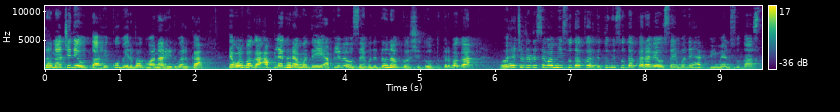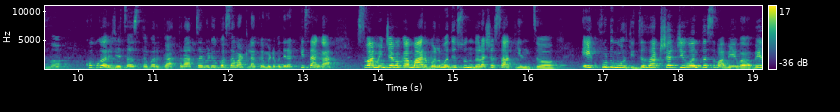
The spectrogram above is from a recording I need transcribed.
धनाचे देवता हे कुबेर भगवान आहेत बरं का. त्यामुळे बघा आपल्या घरामध्ये आपल्या व्यवसायामध्ये धन आकर्षित होतं. तर बघा ह्या छोट्या छोट्या सेवा मी सुद्धा करते. तुम्ही सुद्धा करा. व्यवसायामध्ये हॅपी मॅन सुद्धा असणं खूप गरजेचं असतं बरं का. तर आजचा व्हिडिओ कसा वाटला कमेंटमध्ये नक्की सांगा. स्वामींच्या बघा मार्बलमध्ये सुंदर अशा सात इंच एक फूट मूर्ती जसाक्षात जिवंत स्वामी आहे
